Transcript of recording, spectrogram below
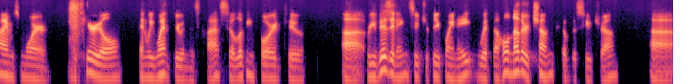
times more material than we went through in this class. So looking forward to uh, revisiting Sutra 3.8 with a whole nother chunk of the Sutra uh,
